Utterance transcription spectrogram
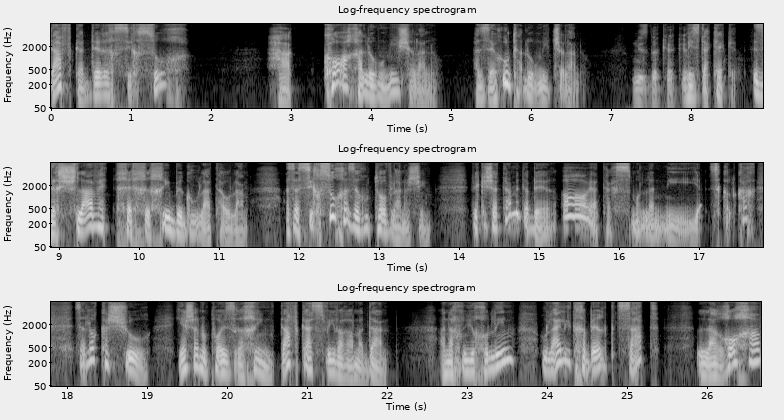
דווקא דרך סכסוך, הכוח הלאומי שלנו, הזהות הלאומית שלנו, מזדקקת. מזדקקת. זה שלב הכרחי בגאולת העולם. אז הסכסוך הזה הוא טוב לאנשים. וכשאתה מדבר, אוי, אתה שמאלני, זה כל כך, זה לא קשור. יש לנו פה אזרחים, דווקא סביב הרמדאן, אנחנו יכולים אולי להתחבר קצת לרוחב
